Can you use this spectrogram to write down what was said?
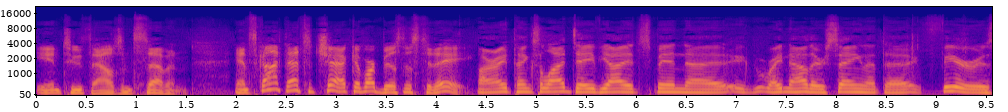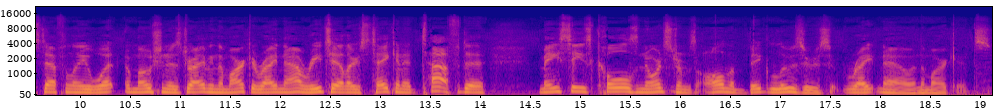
in 2007. And Scott, that's a check of our business today. All right, thanks a lot, Dave. Yeah, it's been uh, right now. They're saying that uh, fear is definitely what emotion is driving the market right now. Retailers taking it tough to Macy's, Kohl's, Nordstrom's, all the big losers right now in the markets.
